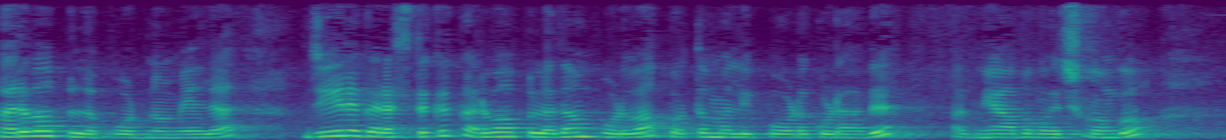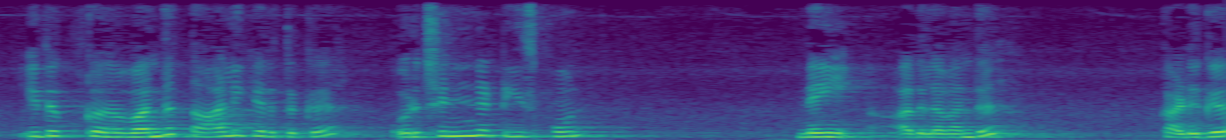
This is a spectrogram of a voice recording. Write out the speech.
கருவேப்பிலை போடணும் மேலே. ஜீரக ரசத்துக்கு கருவேப்பிலை தான் போடுவா. கொத்தமல்லி போடக்கூடாது. அது ஞாபகம் வச்சுக்கோங்க. இதுக்கு வந்து தாளிக்கிறதுக்கு ஒரு சின்ன டீஸ்பூன் நெய். அதில் வந்து கடுகு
